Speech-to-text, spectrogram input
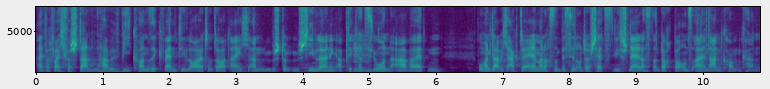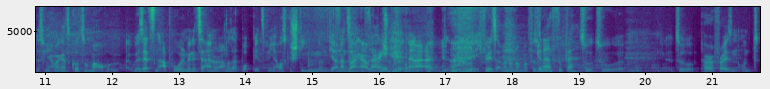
Einfach weil ich verstanden habe, wie konsequent die Leute dort eigentlich an bestimmten Machine Learning Applikationen mhm. arbeiten, wo man, glaube ich, aktuell immer noch so ein bisschen unterschätzt, wie schnell das dann doch bei uns allen ankommen kann. Lass mich einmal ganz kurz nochmal auch übersetzen, abholen, wenn jetzt der eine oder andere sagt, Bob, jetzt bin ich ausgestiegen und die anderen sagen, ja, habe ich schon gehört. Nein, nein, ich will jetzt einfach nur nochmal versuchen, genau, super. zu, zu ähm, zu paraphrasen. Und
